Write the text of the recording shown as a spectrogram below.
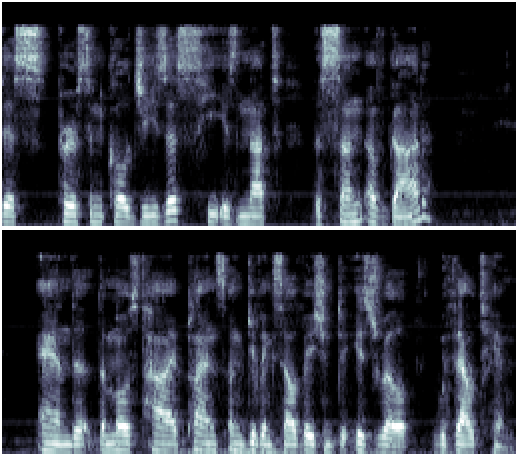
this person called Jesus. He is not the Son of God. And the Most High plans on giving salvation to Israel without him.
